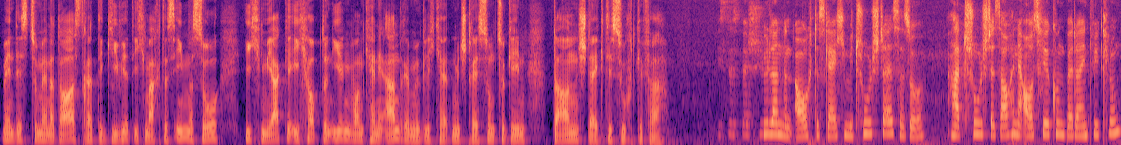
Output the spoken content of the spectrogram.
wenn das zu meiner Dauerstrategie wird. Ich mache das immer so. Ich merke, ich habe dann irgendwann keine andere Möglichkeit, mit Stress umzugehen. Dann steigt die Suchtgefahr. Ist das bei Schülern dann auch das gleiche mit Schulstress? Also hat Schulstress auch eine Auswirkung bei der Entwicklung?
